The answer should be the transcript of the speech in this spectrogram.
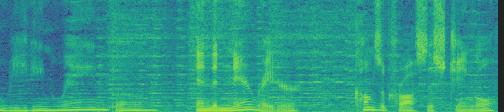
Reading Rainbow. And the narrator comes across this jingle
